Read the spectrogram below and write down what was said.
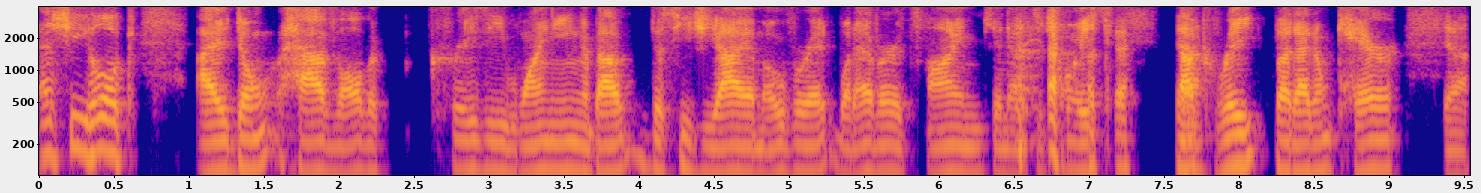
as She-Hulk. I don't have all the crazy whining about the CGI. I'm over it. Whatever, it's fine. You know, it's a choice. Okay. It's not great, but I don't care. Yeah.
